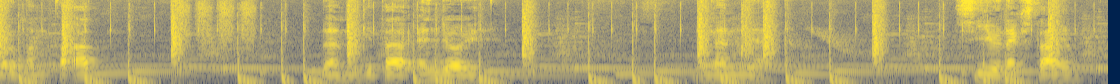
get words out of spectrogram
Bermanfaat Dan kita enjoy Dengannya. See you next time.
